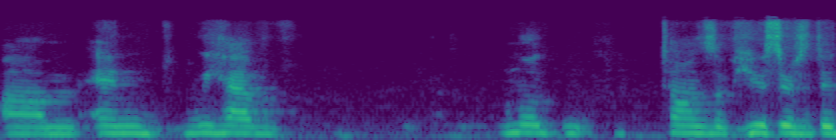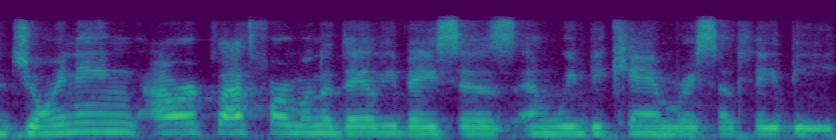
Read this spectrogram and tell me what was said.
Um, and we have tons of users that joining our platform on a daily basis. And we became recently the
